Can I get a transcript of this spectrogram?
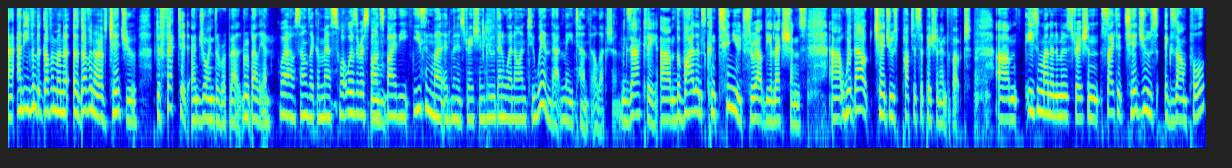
Uh, and even the government, uh, governor of Jeju defected and joined the rebel- rebellion. Wow, sounds like a mess. What was the response mm. by the Lee Seung-man administration, who then went on to win that May 10th election? Exactly. Um, the violence continued throughout the elections uh, without Jeju's participation in the vote. Um, Lee Seung-man administration cited Jeju's example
